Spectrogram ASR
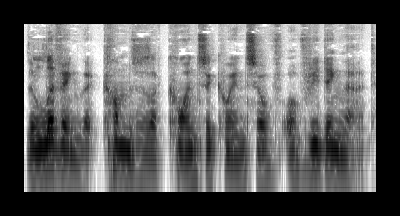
the living that comes as a consequence of, of reading that.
